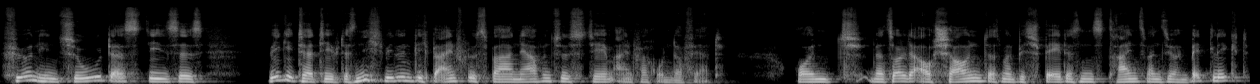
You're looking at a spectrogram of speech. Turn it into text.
führen hinzu, dass dieses vegetativ, das nicht willentlich beeinflussbare Nervensystem einfach runterfährt. Und man sollte auch schauen, dass man bis spätestens 23 Uhr im Bett liegt,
